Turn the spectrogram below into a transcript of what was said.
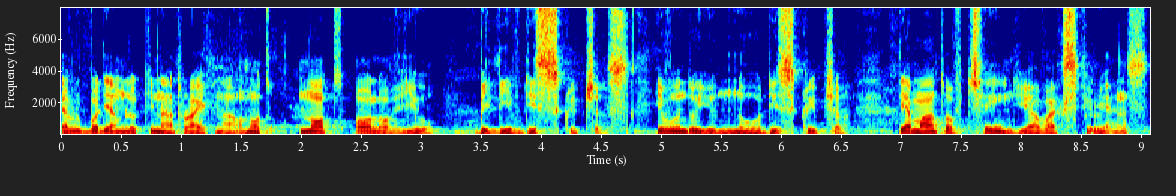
Everybody I'm looking at right now, not, not all of you believe these scriptures, even though you know this scripture. The amount of change you have experienced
